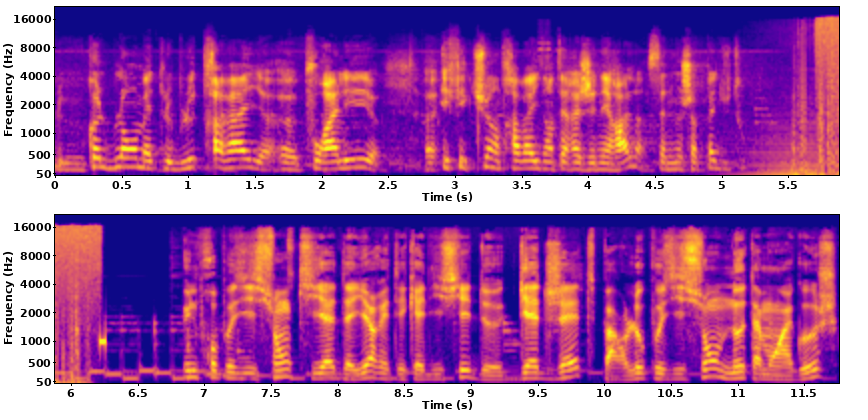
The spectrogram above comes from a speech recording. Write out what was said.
le col blanc mette le bleu de travail euh, pour aller effectuer un travail d'intérêt général, ça ne me choque pas du tout. Une proposition qui a d'ailleurs été qualifiée de gadget par l'opposition, notamment à gauche,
